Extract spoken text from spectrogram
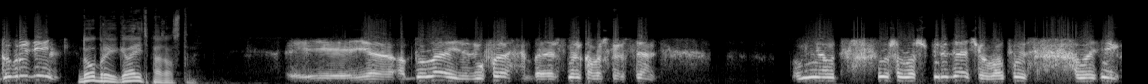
Добрый день. Добрый, говорите, пожалуйста. Я Абдулла из Уфы, Республика Башкортостан. У меня вот слушал вашу передачу, вопрос возник.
